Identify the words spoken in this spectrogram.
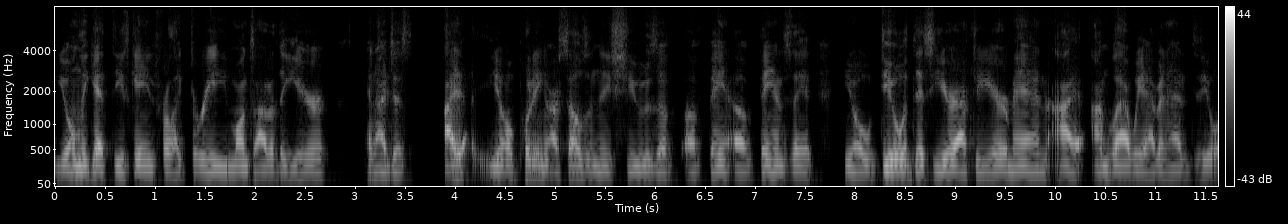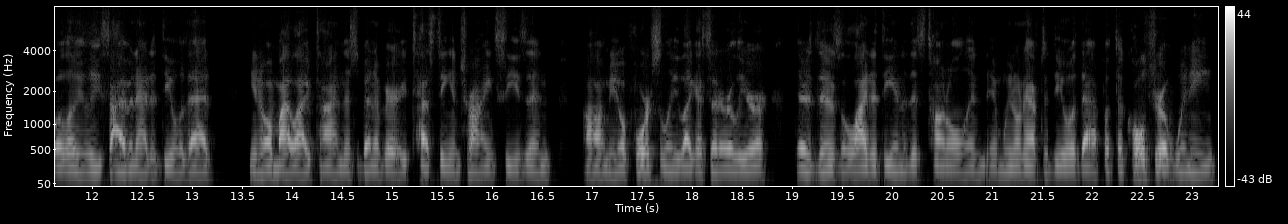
you only get these games for like three months out of the year, and I just I you know putting ourselves in these shoes of of fan, of fans that you know deal with this year after year, man. I I'm glad we haven't had to deal. Well, at least I haven't had to deal with that. You know, in my lifetime, this has been a very testing and trying season. Um, you know, fortunately, like I said earlier, there's there's a light at the end of this tunnel, and and we don't have to deal with that. But the culture of winning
